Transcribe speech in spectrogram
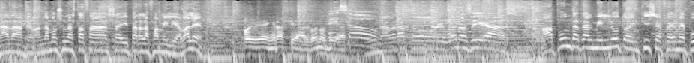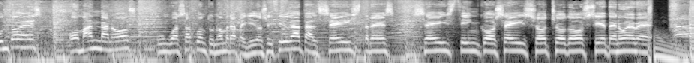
Nada, te mandamos unas tazas ahí para la familia, ¿vale? Muy bien, gracias. Buenos días. Un abrazo y buenos días. Apúntate al minuto en kissfm.es o mándanos un WhatsApp con tu nombre, apellidos y ciudad al 636568279.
